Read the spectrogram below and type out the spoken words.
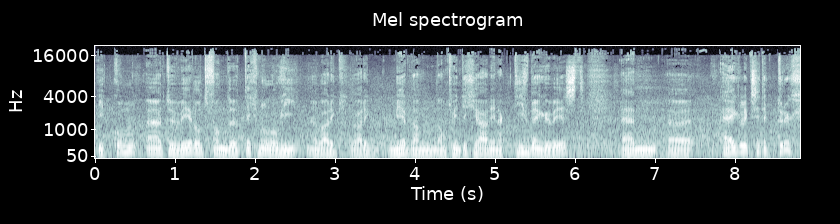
Ik kom uit de wereld van de technologie, waar ik, waar ik meer dan, dan 20 jaar in actief ben geweest. En uh, eigenlijk zit ik terug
